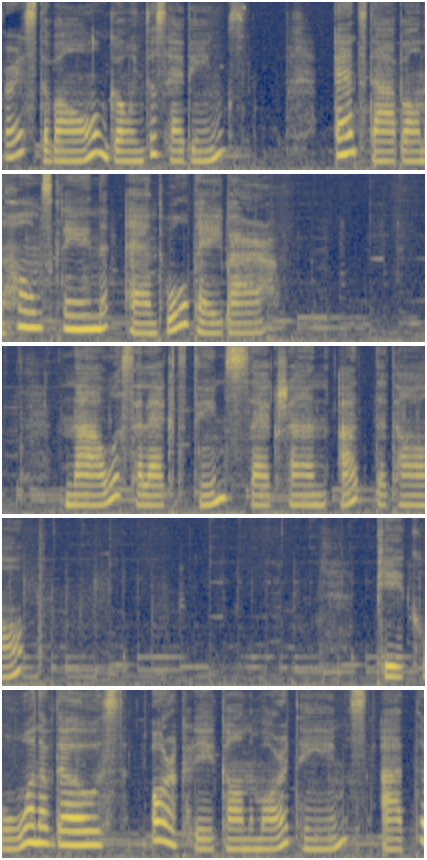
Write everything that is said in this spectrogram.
First of all, go into settings and tap on home screen and wallpaper. Now select themes section at the top. Pick one of those or click on more themes at the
